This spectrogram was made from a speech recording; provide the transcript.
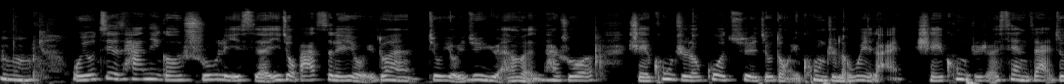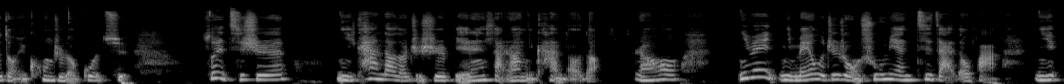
嗯，我就记得他那个书里写，一九八四里有一段，就有一句原文，他说：“谁控制了过去，就等于控制了未来；谁控制着现在，就等于控制了过去。”所以其实你看到的只是别人想让你看到的，然后因为你没有这种书面记载的话，你。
